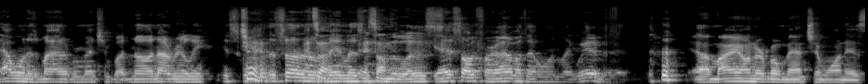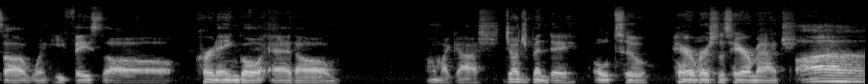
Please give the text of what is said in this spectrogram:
that one is my honorable mention. But no, not really. It's one, it's on the main list. it's on the list. yeah, I just always forgot about that one. Like, wait a minute. Uh, my honorable mention one is uh, when he faced uh, Kurt Angle at um, oh my gosh, Judgment Day 02 hair Oh. versus hair match. Ah,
